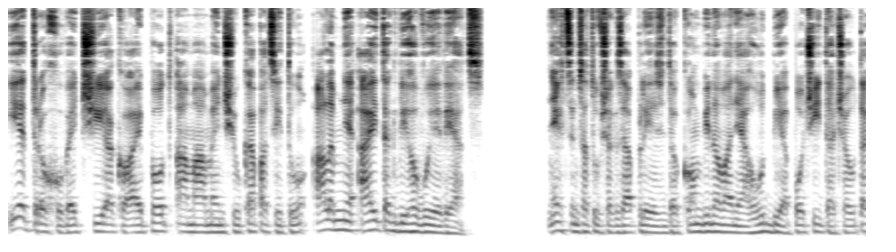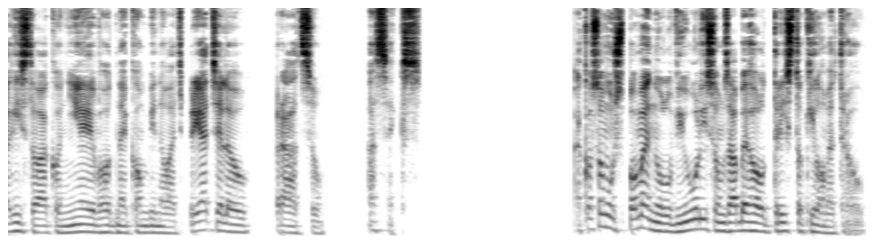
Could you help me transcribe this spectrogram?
Je trochu väčší ako iPod a má menšiu kapacitu, ale mne aj tak vyhovuje viac. Nechcem sa tu však zapliesť do kombinovania hudby a počítačov, takisto ako nie je vhodné kombinovať priateľov, prácu a sex. Ako som už spomenul, v júli som zabehol 300 kilometrov.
